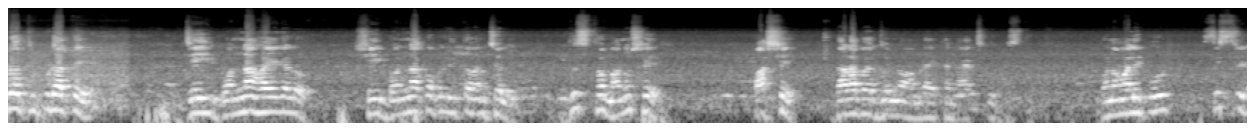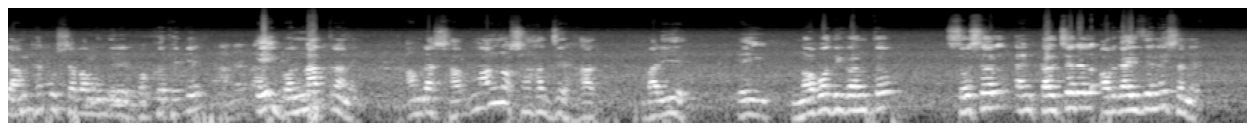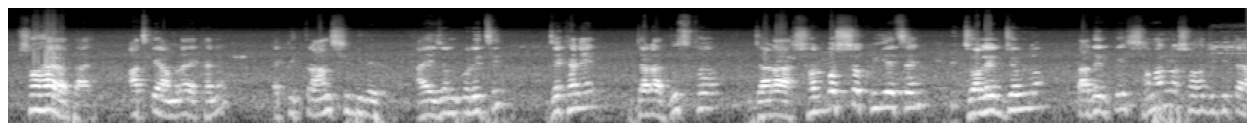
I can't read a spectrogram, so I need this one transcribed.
পুরো ত্রিপুরাতে যেই বন্যা হয়ে গেল, সেই বন্যা কবলিত অঞ্চলে দুস্থ মানুষের পাশে দাঁড়াবার জন্য আমরা এখানে আজকে উপস্থিত। বনমালীপুর শ্রী শ্রী রাম ঠাকুর সেবা মন্দিরের পক্ষ থেকে এই বন্যাত্রাণে আমরা সামান্য সাহায্যের হাত বাড়িয়ে এই নবদিগন্ত সোশ্যাল অ্যান্ড কালচারাল অর্গানাইজেশনের সহায়তায় আজকে আমরা এখানে একটি ত্রাণ শিবিরের আয়োজন করেছি, যেখানে যারা দুস্থ, যারা সর্বস্ব খুইয়েছেন জলের জন্য, তাদেরকে সামান্য সহযোগিতা,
